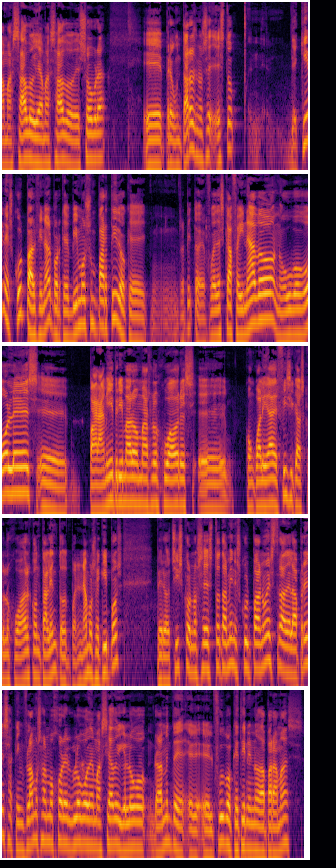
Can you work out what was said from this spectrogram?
amasado y amasado de sobra, eh, preguntaros, no sé, esto, ¿de quién es culpa al final? Porque vimos un partido que, repito, eh, fue descafeinado, no hubo goles, eh, para mí primaron más los jugadores con cualidades físicas que los jugadores con talento, ponemos equipos, pero Chisco, no sé, esto también es culpa nuestra de la prensa, que inflamos a lo mejor el globo demasiado y que luego realmente el fútbol que tiene no da para más.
